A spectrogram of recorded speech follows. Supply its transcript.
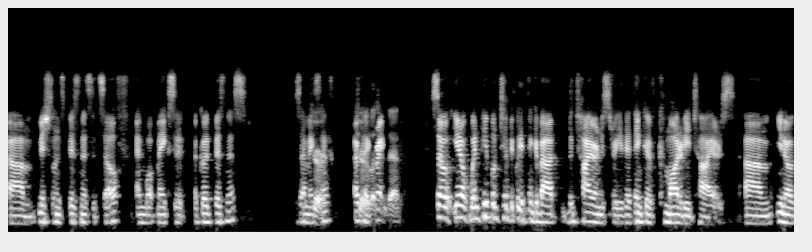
um, Michelin's business itself and what makes it a good business. Does that make sure. sense? Okay, sure, great. So, you know, when people typically think about the tire industry, they think of commodity tires, um, you know,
